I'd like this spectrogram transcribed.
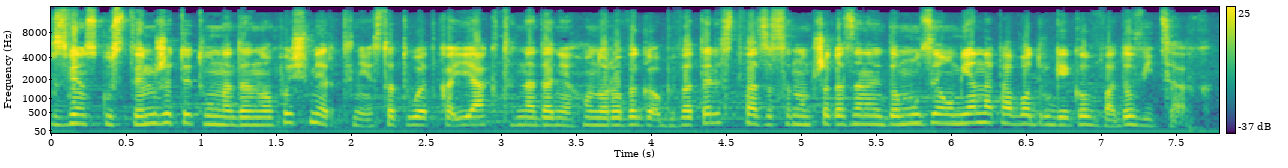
W związku z tym, że tytuł nadano pośmiertnie, statuetka i akt nadania honorowego obywatelstwa zostaną przekazane do Muzeum Jana Pawła II w Wadowicach.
